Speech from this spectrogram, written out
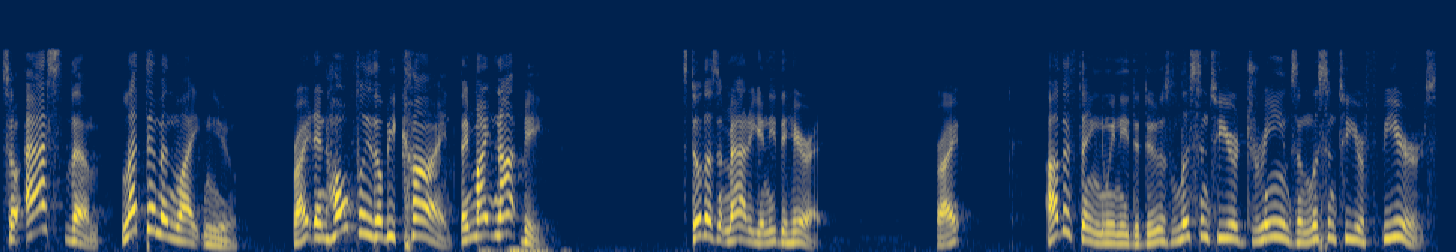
So, ask them, let them enlighten you, right? And hopefully, they'll be kind. They might not be. Still doesn't matter. You need to hear it, right? Other thing we need to do is listen to your dreams and listen to your fears.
